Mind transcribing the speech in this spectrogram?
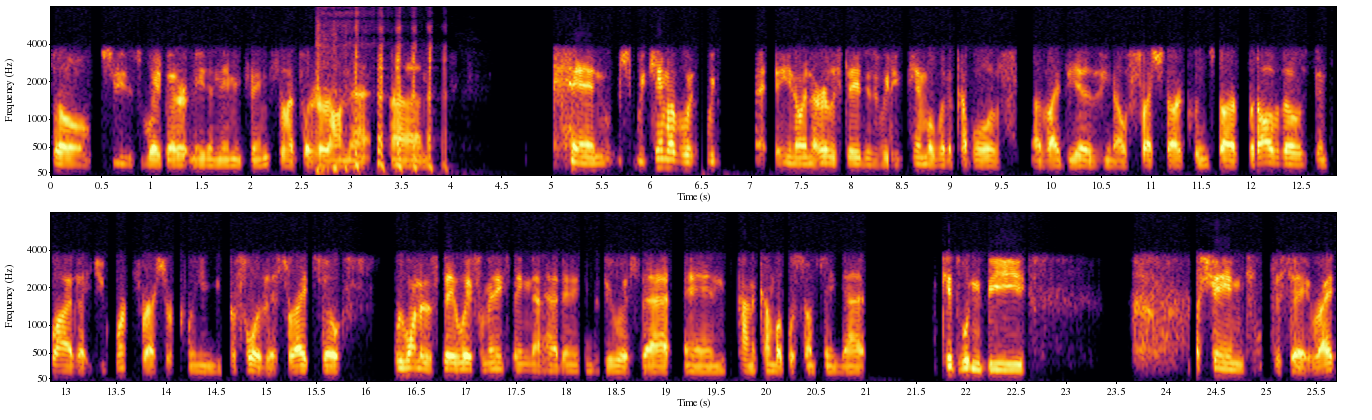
so she's way better at me than naming things. So I put her on that. um, and we came up with we, you know, in the early stages, we came up with a couple of of ideas. You know, fresh start, clean start, but all of those imply that you weren't fresh or clean before this, right? So we wanted to stay away from anything that had anything to do with that, and kind of come up with something that kids wouldn't be ashamed to say, right?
